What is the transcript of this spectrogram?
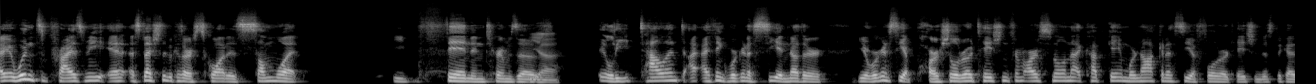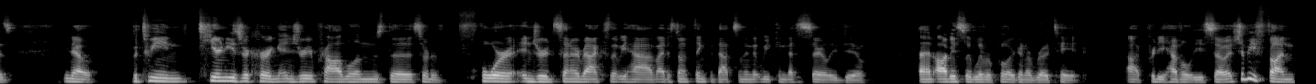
it wouldn't surprise me, especially because our squad is somewhat thin in terms of yeah. elite talent. I, I think we're going to see another. You know, we're going to see a partial rotation from Arsenal in that cup game. We're not going to see a full rotation just because, you know, between Tierney's recurring injury problems, the sort of four injured center backs that we have, I just don't think that that's something that we can necessarily do. And obviously, Liverpool are going to rotate uh, pretty heavily, so it should be fun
